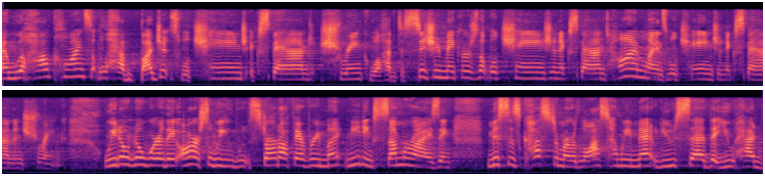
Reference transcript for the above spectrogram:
And we'll have clients that will have budgets will change, expand, shrink. We'll have decision makers that will change and expand. Timelines will change and expand and shrink. We don't know where they are, so we start off every meeting summarizing, Mrs. Customer, the last time we met, you said that you had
